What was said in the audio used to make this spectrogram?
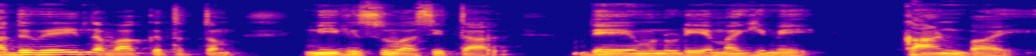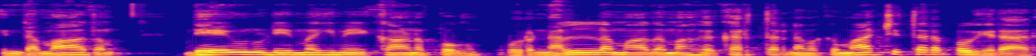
அதுவே இந்த வாக்கு தத்துவம் நீ விசுவாசித்தால் தேவனுடைய மகிமை காண்பாய். இந்த மாதம் தேவனுடைய மகிமையை காணப்போகும் ஒரு நல்ல மாதமாக கர்த்தர் நமக்கு மாற்றித்தரப்போகிறார்.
